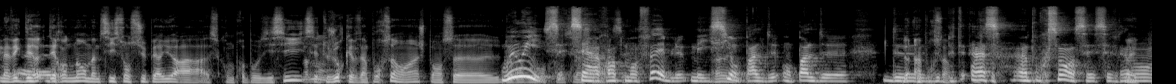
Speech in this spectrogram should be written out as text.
mais, avec des, euh, rendements, même s'ils sont supérieurs à ce qu'on propose ici, c'est toujours que 20%, hein, je pense. oui, oui, c'est un rendement faible, mais ici on parle de on parle de de, de 1%, 1%, c'est vraiment.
